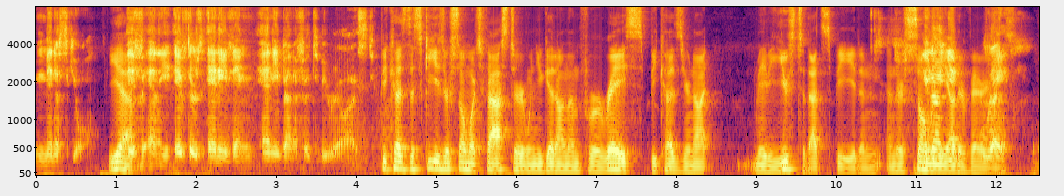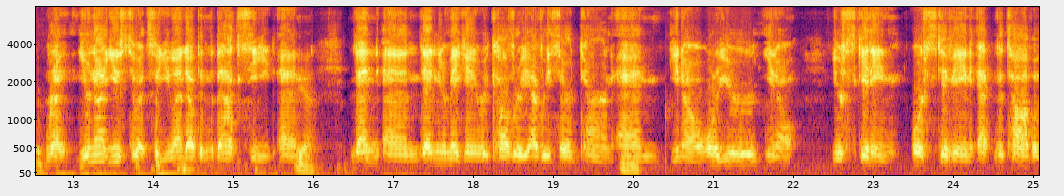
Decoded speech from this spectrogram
mm-hmm. minuscule Yeah. if any if there's anything any benefit to be realized because the skis are so much faster when you get on them for a race because you're not maybe used to that speed and, and there's so You're many not other variables. Right, right. You're not used to it, so you end up in the back seat, and Yeah. then and then you're making a recovery every third turn, Mm-hmm. and you know, or you're you know, you're skidding or stiving at the top of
